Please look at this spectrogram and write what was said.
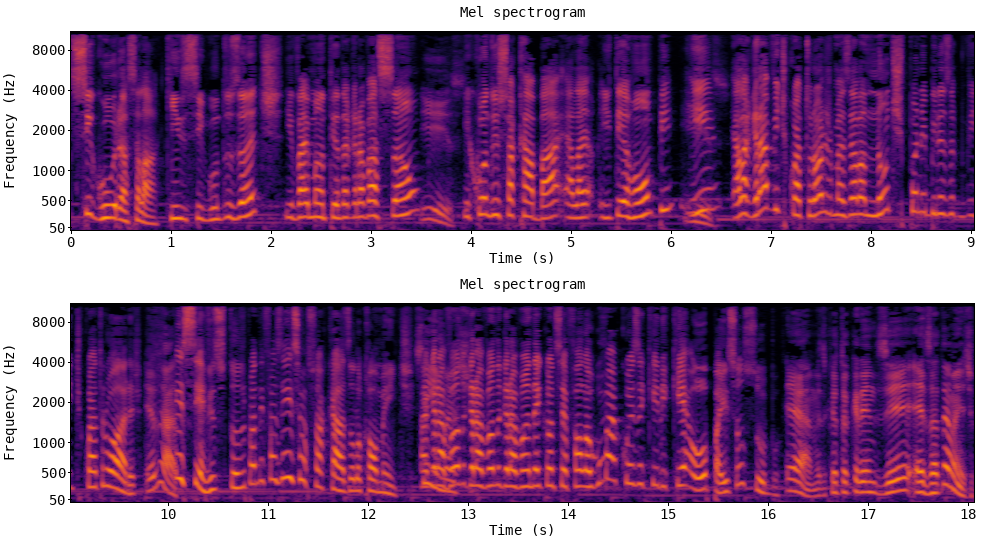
segura, sei lá, 15 segundos antes e vai mantendo a gravação. Isso. E quando isso acabar, ela interrompe Isso. e ela grava 24 horas, mas ela não disponibiliza 24 horas. Exato. Esses serviços todos podem fazer isso na sua casa localmente. Tá Sim, gravando, mas- gravando, gravando, aí quando você fala alguma coisa que ele quer, opa, isso eu subo. É, mas o que eu tô querendo dizer é exatamente.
